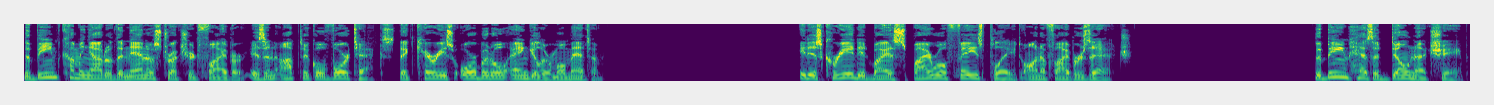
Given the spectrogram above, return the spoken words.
The beam coming out of the nanostructured fiber is an optical vortex that carries orbital angular momentum. It is created by a spiral phase plate on a fiber's edge. The beam has a donut shape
